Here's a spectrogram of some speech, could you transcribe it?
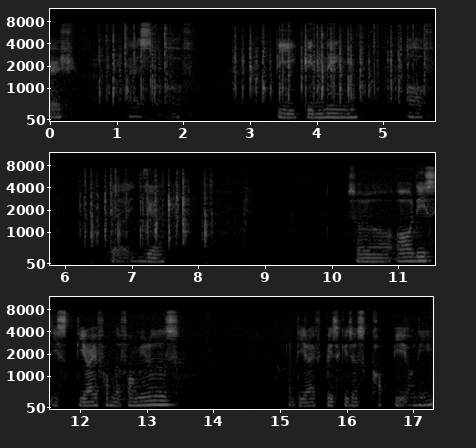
cash as of beginning of the year. So all this is derived from the formulas. Derived basically just copy only.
